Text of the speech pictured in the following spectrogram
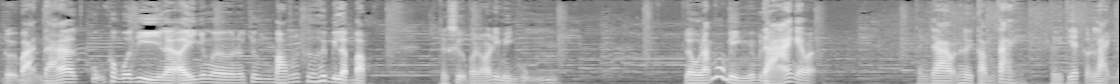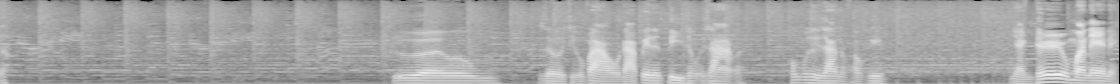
Đội bạn đá cũng không có gì là ấy, nhưng mà nói chung bóng nó cứ hơi bị lập bập. Thực sự mà nói thì mình cũng lâu lắm mà mình mới đá anh em ạ. Thành ra vẫn hơi cắm tay, thời tiết còn lạnh nữa. Cứ ờ, giờ chỉ có vào đá penalty xong lại ra thôi, không có thời gian nào vào game. Nhanh thế ông Mane này.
